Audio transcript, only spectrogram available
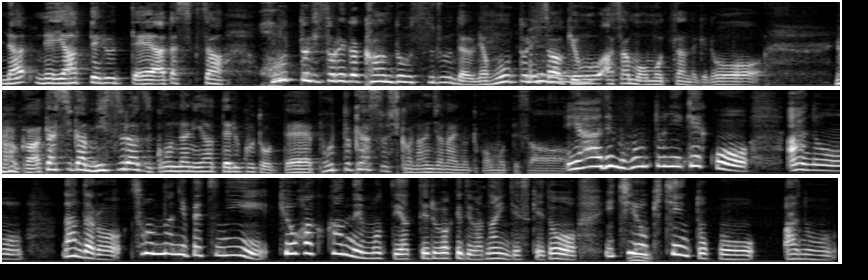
な、ね、やってるって、私さ、本当にそれが感動するんだよね。本当にさ、今日朝も思ってたんだけど、なんか私がミスらずこんなにやってることって、ポッドキャストしかないんじゃないのとか思ってさ。いやーでも本当に結構あのなんだろうそんなに別に脅迫観念持ってやってるわけではないんですけど一応きちんとこう、あの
